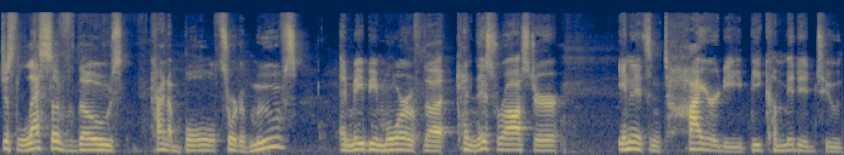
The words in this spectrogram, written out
just less of those kind of bull sort of moves, and maybe more of the can this roster in its entirety be committed to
